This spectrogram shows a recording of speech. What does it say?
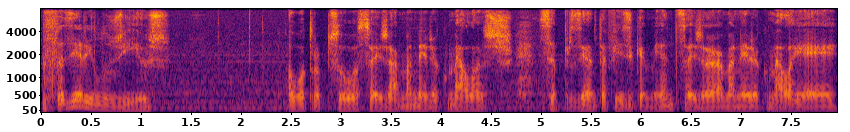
Fazer elogios a outra pessoa, seja a maneira como ela se apresenta fisicamente, seja a maneira como ela é,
